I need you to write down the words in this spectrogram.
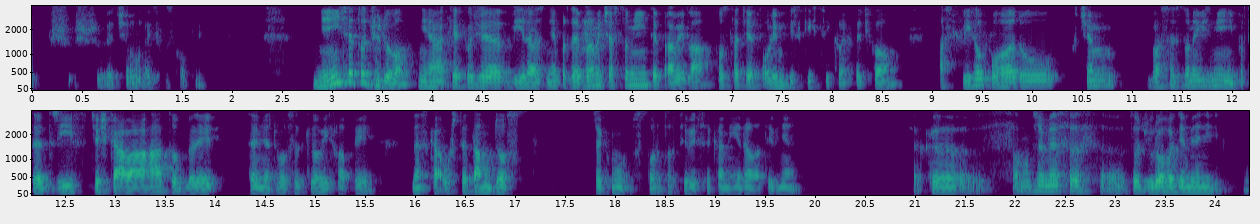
už, už většinou nejsou schopni. Mění se to judo nějak jakože výrazně, protože velmi často měníte pravidla, v podstatě v olympijských cyklech teďko. A z tvýho pohledu, v čem vlastně se to nejvíc změní? Protože dřív těžká váha, to byly téměř 200 kg chlapy. Dneska už jste tam dost, řeknu, sportovci vysekaný relativně. Tak eh, samozřejmě se eh, to judo hodně mění. Eh,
